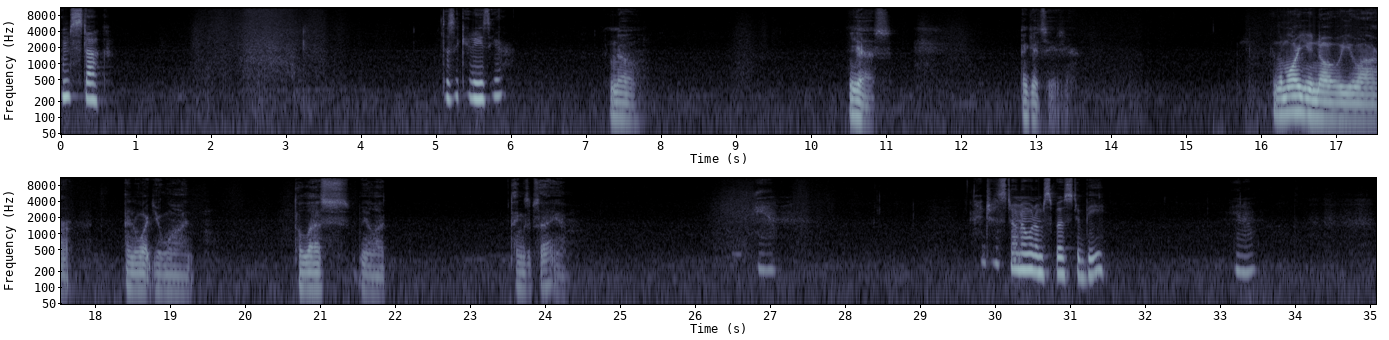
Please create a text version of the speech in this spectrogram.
I'm stuck. Does it get easier? No. Yes. It gets easier. And the more you know who you are and what you want, the less you let things upset you. Yeah. I just don't know what I'm supposed to be. You know?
